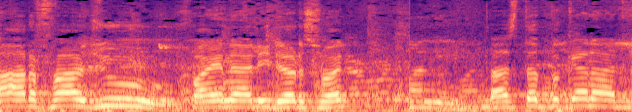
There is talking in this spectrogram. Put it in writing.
አርፋጁ ፋይናሊ ደርሷል። ታስጠብቀናል።?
